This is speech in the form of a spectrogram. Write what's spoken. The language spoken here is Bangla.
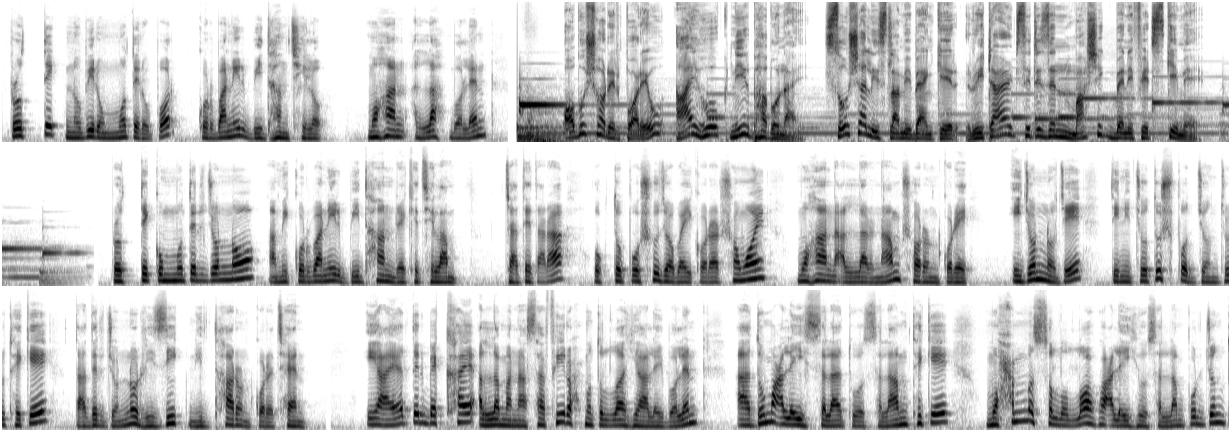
প্রত্যেক নবীর উম্মতের উপর কোরবানির বিধান ছিল। মহান আল্লাহ বলেন, অবসরের পরেও আয় হোক নির্ভাবনায়, সোশ্যাল ইসলামী ব্যাংকের রিটায়ার্ড সিটিজেন মাসিক বেনিফিট স্কিমে প্রত্যেক উম্মতের জন্য আমি কোরবানির বিধান রেখেছিলাম, যাতে তারা উক্ত পশু জবাই করার সময় মহান আল্লাহর নাম স্মরণ করে। এই জন্য যে তিনি চতুষ্পদ জন্তু থেকে তাদের জন্য রিজিক নির্ধারণ করেছেন। এই আয়াতের ব্যাখ্যায় আল্লামা নাসাফি রহমতুল্লাহি আলাই বলেন, আদম আলাইসালাতাম থেকে মোহাম্মদ সাল্লাহ আলহিউসাল্লাম পর্যন্ত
